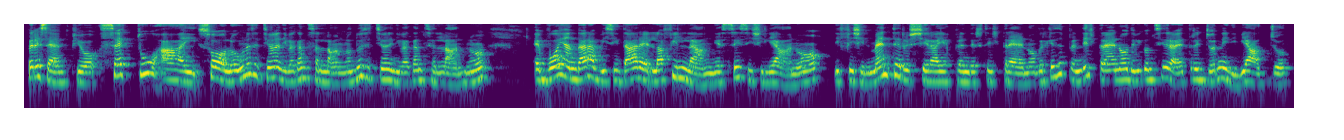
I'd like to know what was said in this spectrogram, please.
Per esempio, se tu hai solo una settimana di vacanza all'anno, due settimane di vacanze all'anno, e vuoi andare a visitare la Finlandia e sei siciliano, difficilmente riuscirai a prenderti il treno, perché se prendi il treno devi considerare tre giorni di viaggio,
